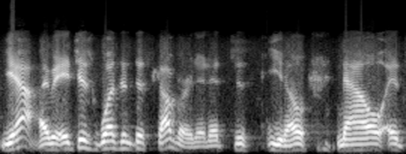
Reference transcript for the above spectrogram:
yeah. I mean, it just wasn't discovered, and it's just you know now it's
